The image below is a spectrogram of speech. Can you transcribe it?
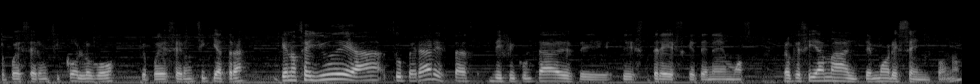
que puede ser un psicólogo, que puede ser un psiquiatra, que nos ayude a superar estas dificultades de, estrés que tenemos, lo que se llama el temor escénico. ¿no?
